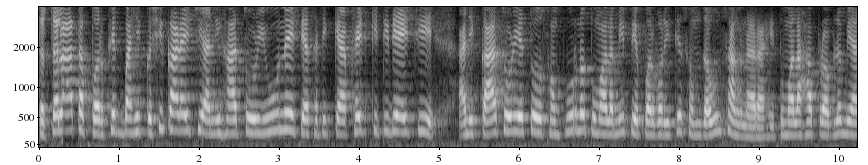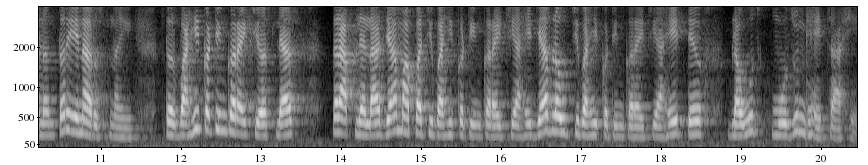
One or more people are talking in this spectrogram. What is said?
तर चला आता परफेक्ट बाही कशी काढायची आणि हा चोळ येऊ नये त्यासाठी कॅफेट किती द्यायची आणि का चोळ येतो संपूर्ण तुम्हाला मी पेपरवर इथे समजावून सांगणार आहे. तुम्हाला हा प्रॉब्लेम यानंतर येणारच नाही. तर बाही कटिंग करायची असल्यास तर आपल्याला ज्या मापाची बाही कटिंग करायची आहे ज्या ब्लाऊजची बाही कटिंग करायची आहे ते ब्लाऊज मोजून घ्यायचं आहे.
